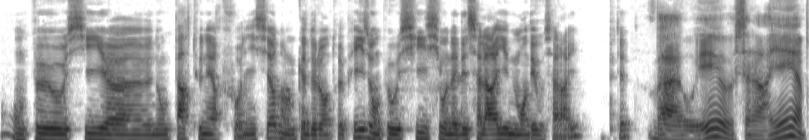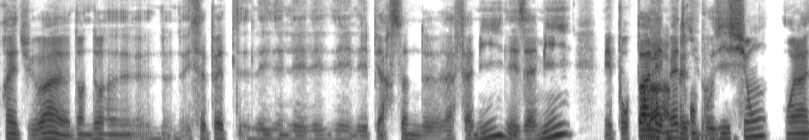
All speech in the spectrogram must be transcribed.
On peut aussi, euh, donc, partenaires, fournisseurs dans le cadre de l'entreprise. On peut aussi, si on a des salariés, demander aux salariés, peut-être. Bah oui, euh, salariés. Après, tu vois, dans, dans, euh, ça peut être les, les, les, les personnes de la famille, les amis, mais pour pas Voilà, les mettre après, en position. Voilà,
